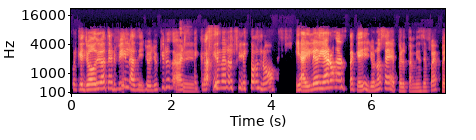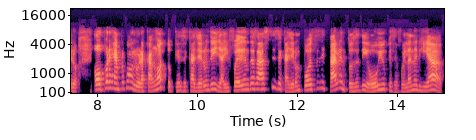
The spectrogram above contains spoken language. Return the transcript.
porque yo odio hacer filas, y yo, yo quiero saber si me quedo haciendo la fila o no. Y ahí le dieron hasta que yo no sé, pero también se fue. Pero, o por ejemplo, con el huracán Otto, que se cayeron, y ahí fue un desastre y se cayeron postes y tal. Entonces, di, obvio que se fue la energía.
